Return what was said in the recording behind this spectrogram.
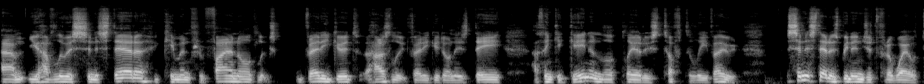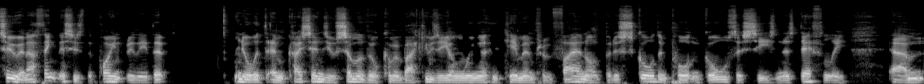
Um, you have Luis Sinisterra who came in from Feyenoord, looks very good. Has looked very good on his day. I think again another player who's tough to leave out. Sinisterra has been injured for a while too, and I think this is the point really that you know, with um, Crysencio Summerville coming back, he was a young winger who came in from Feyenoord, but has scored important goals this season. Has definitely, um,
